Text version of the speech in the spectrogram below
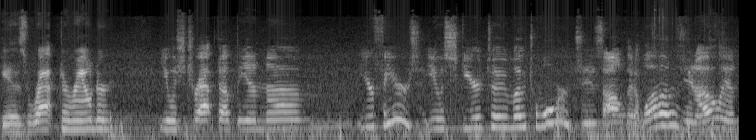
is wrapped around her. You was trapped up in um, your fears. You was scared to move towards. Is all that it was, you know, and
